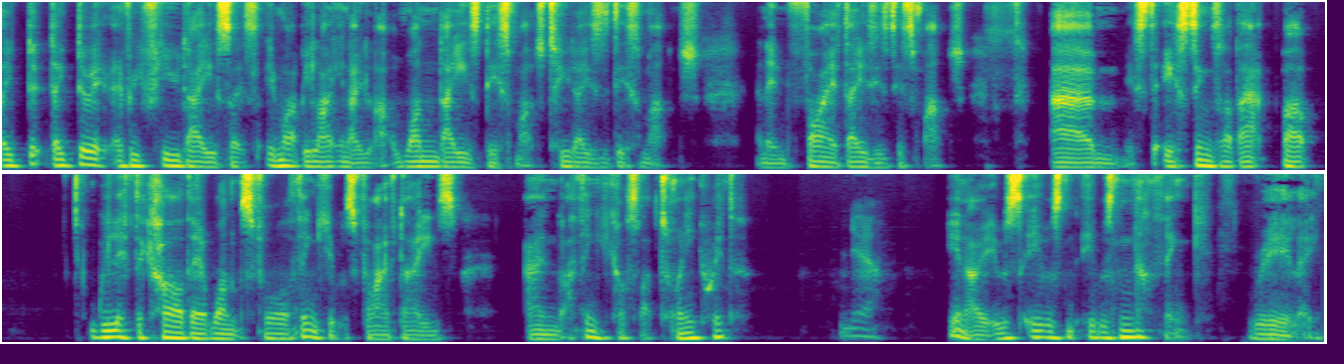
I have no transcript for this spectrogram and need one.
they do, they do it every few days. So it's, it might be like you know, like one day is this much, two days is this much, and then five days is this much. Um, it's it's things like that. But we left the car there once for I think it was five days, and I think it cost like twenty quid. Yeah, You know, it was it was it was nothing really.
